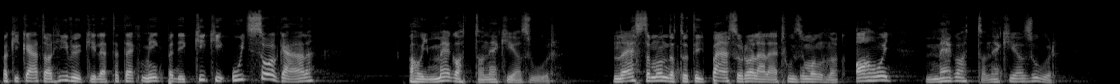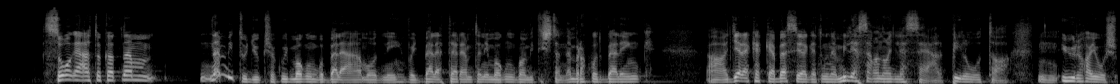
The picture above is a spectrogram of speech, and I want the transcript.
akik által hívők lettetek, mégpedig kiki úgy szolgál, ahogy megadta neki az Úr. Na ezt a mondatot így párszor alá lehet húzni magunknak. Ahogy megadta neki az Úr. Szolgálatokat nem, nem mi tudjuk csak úgy magunkba beleálmodni, vagy beleteremteni magunkba, amit Isten nem rakott belénk. A gyerekekkel beszélgetünk, nem mi leszel, ha nagy leszel, pilóta, hm, űrhajós,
